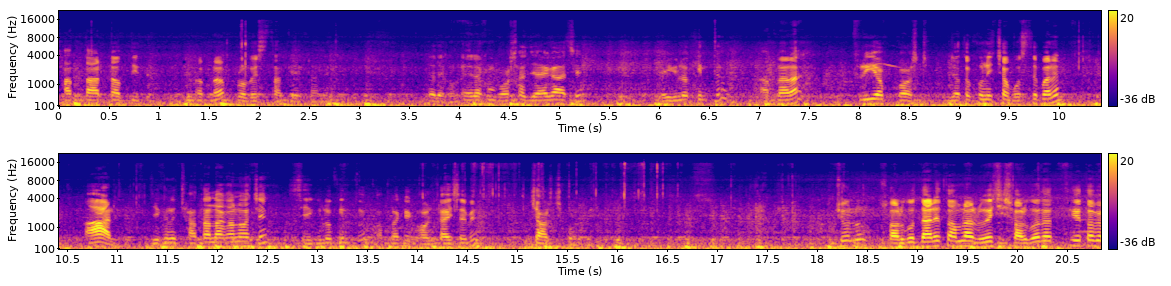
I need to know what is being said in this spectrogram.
সাতটা আটটা অবধি আপনার প্রবেশ থাকে এখানে। দেখুন, এরকম বসার জায়গা আছে। এইগুলো কিন্তু আপনারা ফ্রি অফ কস্ট যতক্ষণ ইচ্ছা বসতে পারেন। আর যেখানে ছাতা লাগানো আছে, সেগুলো কিন্তু আপনাকে ঘণ্টা হিসেবে চার্জ করবে। চলুন, স্বর্গদ্বারে তো আমরা রয়েছি। স্বর্গদ্বার থেকে তবে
